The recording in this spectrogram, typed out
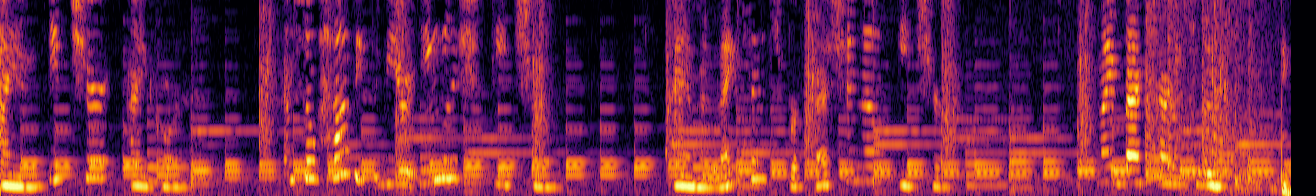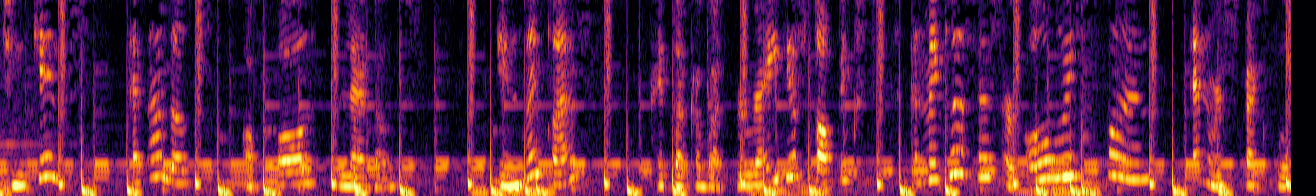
I am teacher Aicor. I'm so happy to be your English teacher. I am a licensed professional teacher. My background includes teaching kids and adults of all levels. In my class, I talk about variety of topics and my classes are always fun and respectful.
